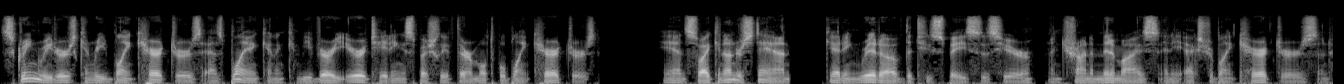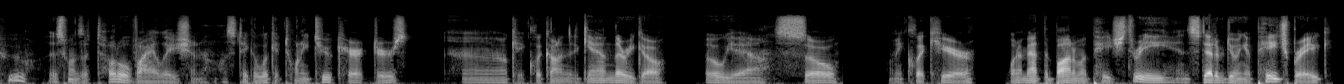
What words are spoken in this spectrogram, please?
screen readers can read blank characters as blank, and it can be very irritating, especially if there are multiple blank characters. And so I can understand getting rid of the two spaces here and trying to minimize any extra blank characters. And whew, this one's a total violation. Let's take a look at 22 characters. Uh, okay, click on it again. There we go. Oh yeah, so let me click here. When I'm at the bottom of page 3, instead of doing a page break,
